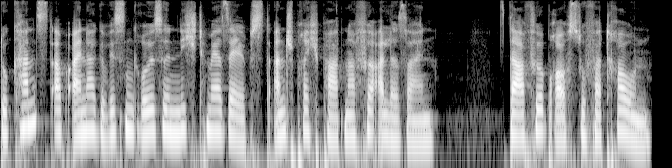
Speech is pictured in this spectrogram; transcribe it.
Du kannst ab einer gewissen Größe nicht mehr selbst Ansprechpartner für alle sein. Dafür brauchst du Vertrauen.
